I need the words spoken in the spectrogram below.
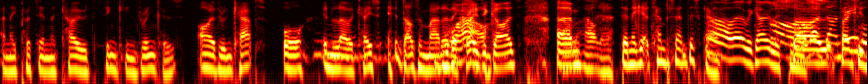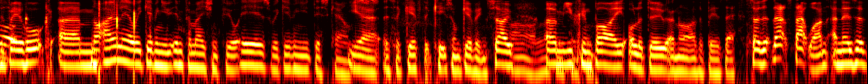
and they put in the code Thinking Drinkers, either in caps or in lowercase, it doesn't matter. They're Wow. crazy guys. Um, out, out there. then they get a 10% discount. Oh, there we go, Oh, so well done, thank you to Beerhawk. Beerhawk. Um, Not only are we giving you information for your ears, we're giving you discounts. yeah, it's a gift that keeps on giving. So Oh, lovely um, you can buy Ola Dubh and all other beers there. So that, that's that one. And there's a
